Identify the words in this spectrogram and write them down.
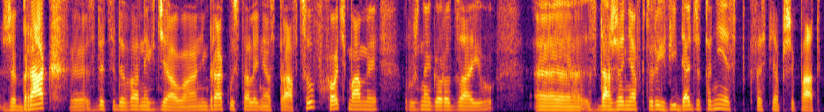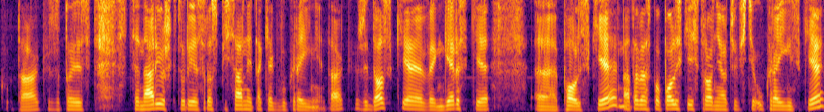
że brak e, zdecydowanych działań, brak ustalenia sprawców, choć mamy różnego rodzaju zdarzenia, w których widać, że to nie jest kwestia przypadku, tak? że to jest scenariusz, który jest rozpisany tak jak w Ukrainie. Tak? Żydowskie, węgierskie, e, polskie, natomiast po polskiej stronie oczywiście ukraińskie,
